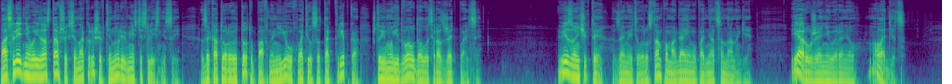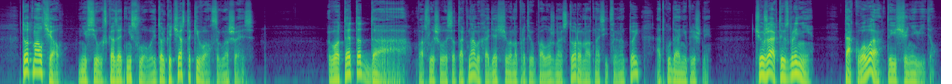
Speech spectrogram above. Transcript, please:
Последнего из оставшихся на крыше втянули вместе с лестницей, за которую тот, упав на нее, ухватился так крепко, что ему едва удалось разжать пальцы. «Везунчик ты», — заметил Рустам, помогая ему подняться на ноги. «И оружие не выронил. Молодец». Тот молчал, не в силах сказать ни слова, и только часто кивал, соглашаясь. «Вот это да!» — послышалось от окна, выходящего на противоположную сторону относительно той, откуда они пришли. «Чужак, ты взгляни! Такого ты еще не видел!»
